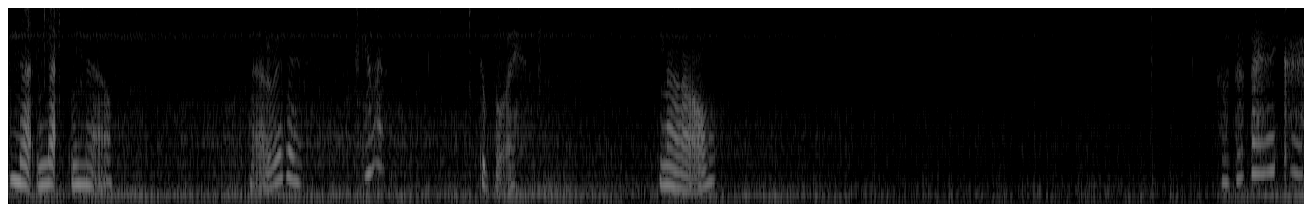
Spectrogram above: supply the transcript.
Not, not, no. Not over there. Come on. Good boy. No. Over by the grass.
